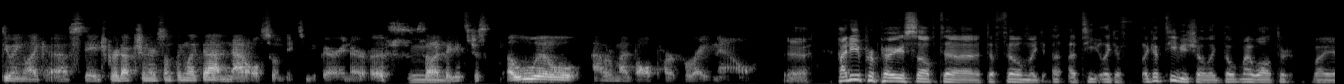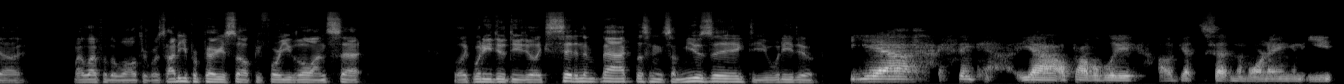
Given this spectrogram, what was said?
doing like a stage production or something like that, and that also makes me very nervous. Mm. So I mm. think it's just a little out of my ballpark right now. Yeah. How do you prepare yourself to to film like a, a t like a like a TV show like the my Walter my uh my life with the Walter was? How do you prepare yourself before you go on set? Like, what do you do? Do you do, like sit in the back listening to some music? Do you what do you do? Yeah, I think yeah, I'll probably I'll get set in the morning and eat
